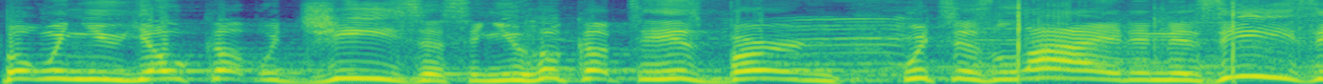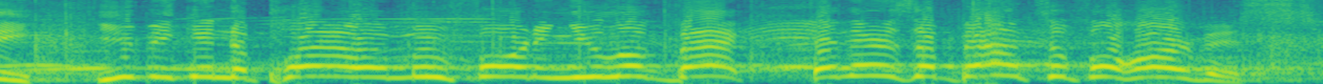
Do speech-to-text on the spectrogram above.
But when you yoke up with Jesus and you hook up to his burden, which is light and is easy, you begin to plow and move forward and you look back and there's a bountiful harvest.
